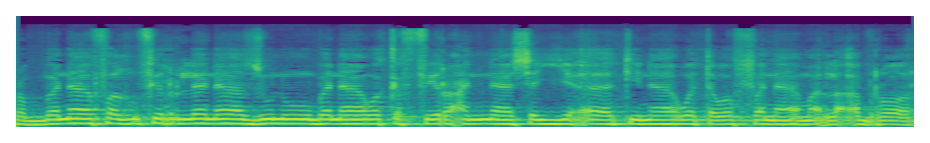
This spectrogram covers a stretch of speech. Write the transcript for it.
ربنا فاغفر لنا ذنوبنا وكفر عنا سيئاتنا وتوفنا مع الأبرار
